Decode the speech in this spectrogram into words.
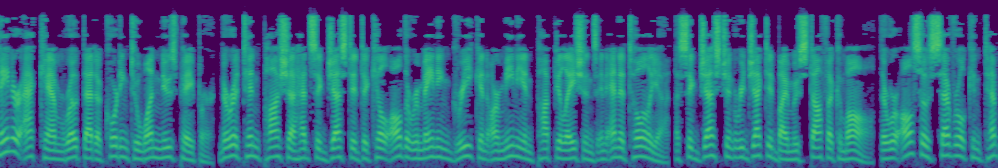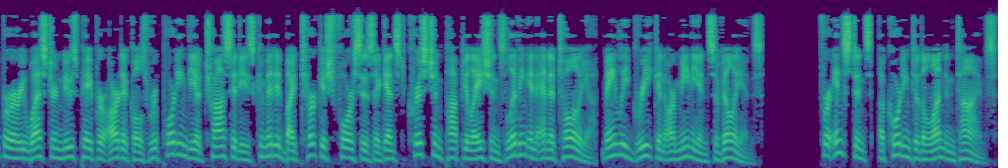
Taner Akçam wrote that according to one newspaper, Nurettin Pasha had suggested to kill all the remaining Greek and Armenian populations in Anatolia, a suggestion rejected by Mustafa Kemal. There were also several contemporary Western newspaper articles reporting the atrocities committed by Turkish forces against Christian populations living in Anatolia, mainly Greek and Armenian civilians. For instance, according to the London Times,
